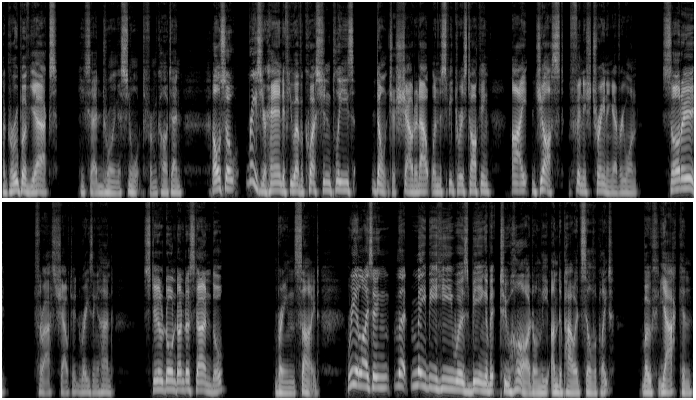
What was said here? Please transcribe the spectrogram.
A group of yaks, he said, drawing a snort from Carten. Also, raise your hand if you have a question, please. Don't just shout it out when the speaker is talking. I just finished training everyone. Sorry, Thrast shouted, raising a hand. Still don't understand, though. Rain sighed, realizing that maybe he was being a bit too hard on the underpowered silverplate. Both yak and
